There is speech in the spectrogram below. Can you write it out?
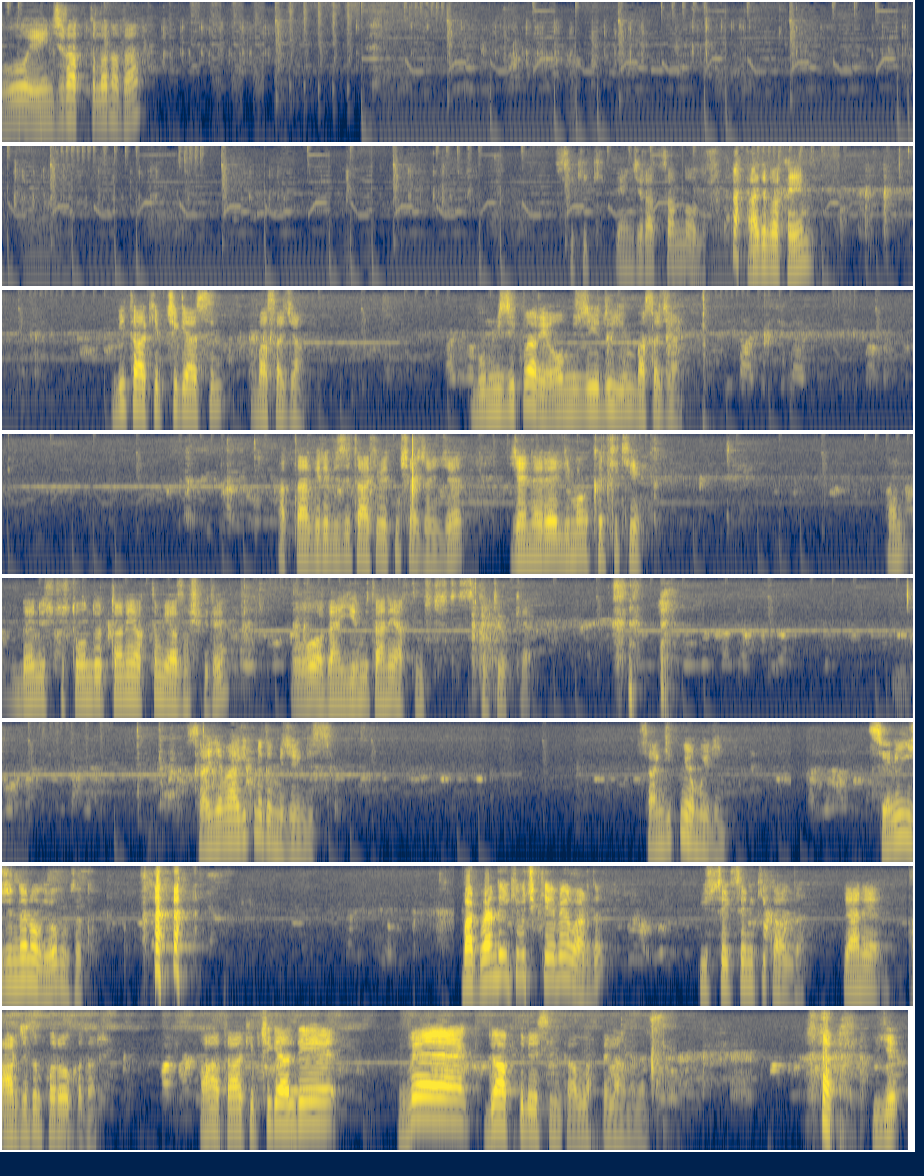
Oo Angel attı lan adam. Sikik Ranger atsan ne olur? Hadi bakayım. Bir takipçi gelsin basacağım. Bu müzik var ya o müziği duyayım basacağım. Hatta biri bizi takip etmiş az önce. Jenere Limon 42. On- Ben üst üste 14 tane yaktım yazmış bir de. Oo ben 20 tane yaktım üst üste. Sıkıntı yok ya. Sen yemeğe gitmedin mi Cengiz? Sen gitmiyor muydun? Senin yüzünden oluyor oğlum zaten. Bak bende 2.5 GB vardı. 182 kaldı. Yani harcadığım para o kadar. Aha takipçi geldi. Ve God blessing Allah belanı versin. Ye-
